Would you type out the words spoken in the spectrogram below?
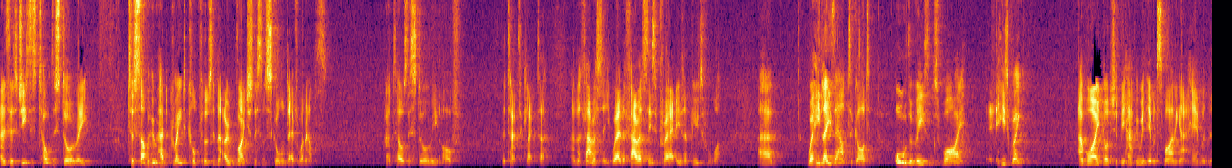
And it says Jesus told the story to some who had great confidence in their own righteousness and scorned everyone else. and tells this story of the tax collector and the Pharisee, where the Pharisee's prayer is a beautiful one, um, where he lays out to God all the reasons why he's great and why God should be happy with him and smiling at him and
